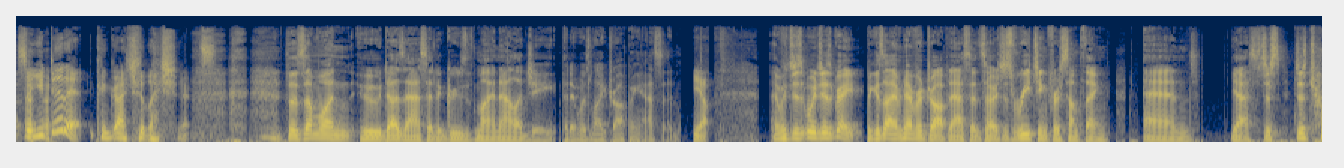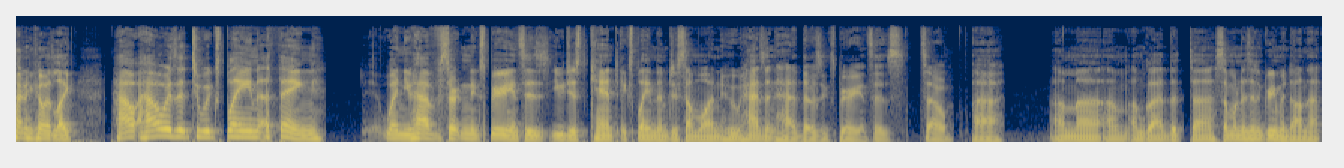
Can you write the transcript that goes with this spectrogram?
so you did it. Congratulations. So someone who does acid agrees with my analogy that it was like dropping acid. Yep. Which is which is great because I've never dropped acid, so I was just reaching for something and yes, just just trying to go with like how how is it to explain a thing when you have certain experiences, you just can't explain them to someone who hasn't had those experiences. So, uh, I'm, uh, I'm, I'm glad that uh, someone is in agreement on that.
